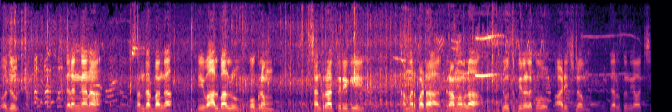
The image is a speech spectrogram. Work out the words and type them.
రోజు తెలంగాణ సందర్భంగా ఈ వాల్బాల్ ప్రోగ్రాం సంక్రాంతికి కమ్మర్పేట గ్రామంలో యూత్ పిల్లలకు ఆడించడం జరుగుతుంది కావచ్చు.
